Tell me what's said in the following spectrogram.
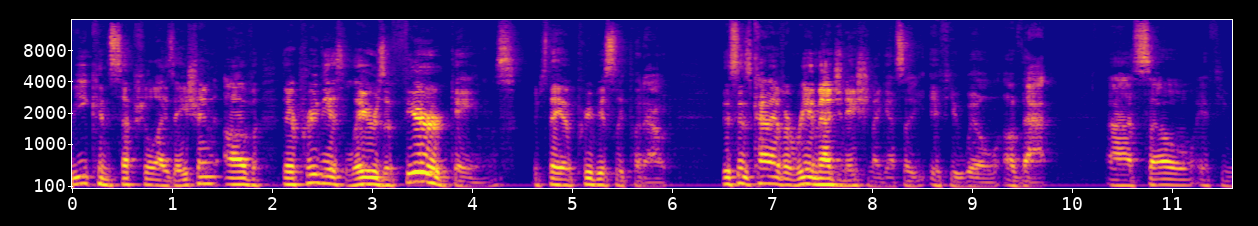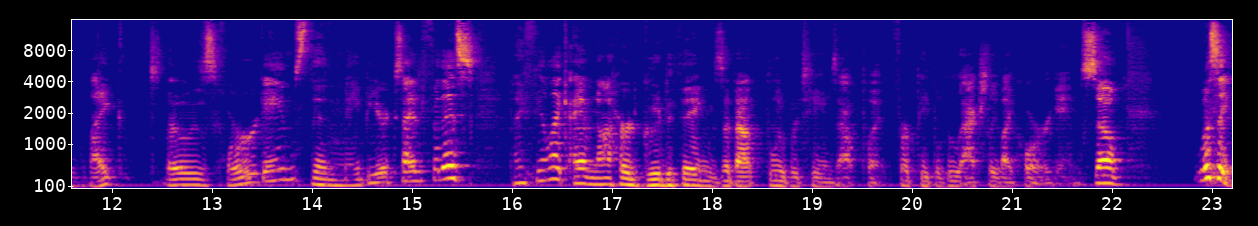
reconceptualization of their previous Layers of Fear games, which they have previously put out. This is kind of a reimagination, I guess, if you will, of that. Uh, so if you like those horror games, then maybe you're excited for this. But I feel like I have not heard good things about Bloober Team's output for people who actually like horror games. So we'll see.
